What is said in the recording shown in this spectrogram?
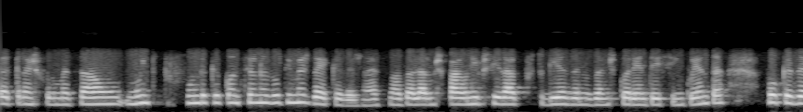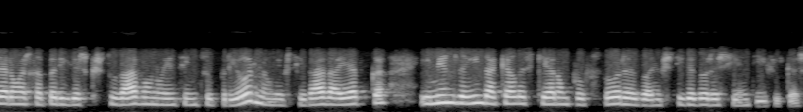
a transformação muito profunda que aconteceu nas últimas décadas. É? Se nós olharmos para a Universidade Portuguesa nos anos 40 e 50, poucas eram as raparigas que estudavam no ensino superior, na universidade à época, e menos ainda aquelas que eram professoras ou investigadoras científicas.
